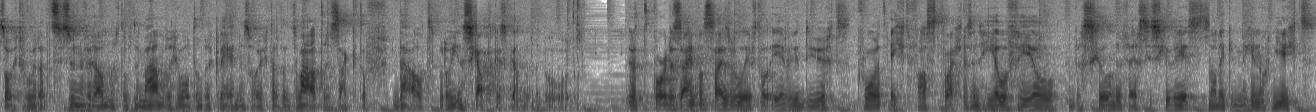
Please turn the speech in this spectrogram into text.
zorgt ervoor dat het seizoen verandert of de maan vergroten en verkleinen zorgt dat het water zakt of daalt, waardoor je een schatkist kan bijvoorbeeld. Het core design van Sizable heeft al even geduurd voor het echt vast lag. Er zijn heel veel verschillende versies geweest, dat ik in het begin nog niet echt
